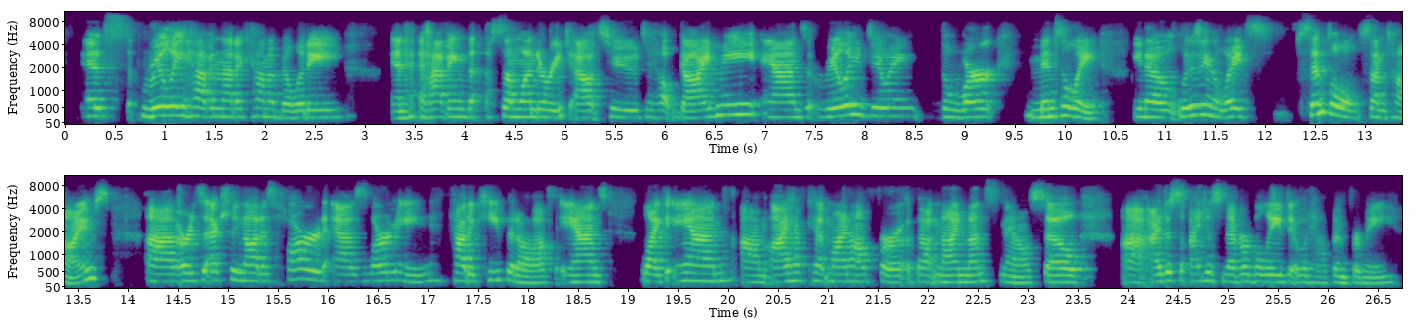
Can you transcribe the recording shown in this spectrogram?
it's really having that accountability and having the, someone to reach out to to help guide me and really doing the work mentally you know, losing the weight's simple sometimes, uh, or it's actually not as hard as learning how to keep it off. And like Anne, um, I have kept mine off for about nine months now. So uh, I just, I just never believed it would happen for me.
